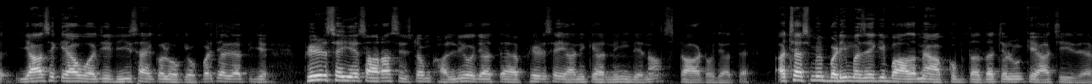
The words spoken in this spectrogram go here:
यहाँ से क्या हुआ जी? रिसाइकल होकर ऊपर चल जाती है। फिर से ये सारा सिस्टम खाली हो जाता है, फिर से यानी कि अर्निंग देना स्टार्ट हो जाता है। अच्छा इसमें बड़ी मज़े की बात मैं आपको बताता चलूँ क्या चीज़ है।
